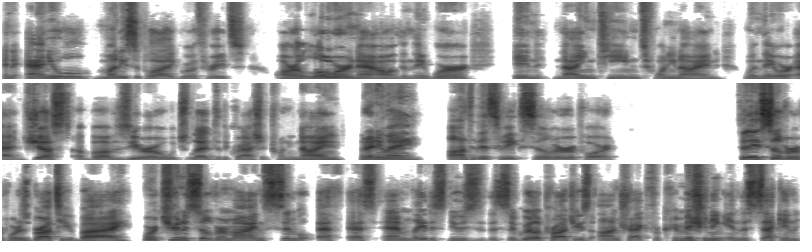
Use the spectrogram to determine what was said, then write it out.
And annual money supply growth rates are lower now than they were in 1929 when they were at just above zero, which led to the crash of 29. But anyway, on to this week's Silver Report. Today's Silver Report is brought to you by Fortuna Silver Mines, symbol FSM. Latest news is that the Seguela project is on track for commissioning in the second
